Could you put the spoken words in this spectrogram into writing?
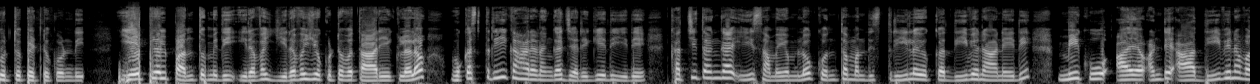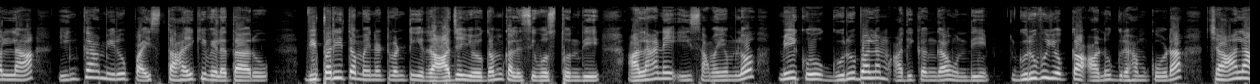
గుర్తుపెట్టుకోండి. ఏప్రిల్ పంతొమ్మిది ఇరవై ఇరవై ఒకటవ తారీఖులలో ఒక స్త్రీ కారణంగా జరిగేది ఇదే. ఖచ్చితంగా ఈ సమయంలో కొంతమంది స్త్రీల యొక్క దీవెన అనేది మీకు ఆ అంటే ఆ దీవెన వల్ల ఇంకా మీరు పై స్థాయికి వెళతారు. విపరీతమైనటువంటి రాజయోగం కలిసి వస్తుంది. అలానే ఈ సమయంలో మీకు గురుబలం అధికంగా ఉంది. గురువు యొక్క అనుగ్రహం కూడా చాలా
